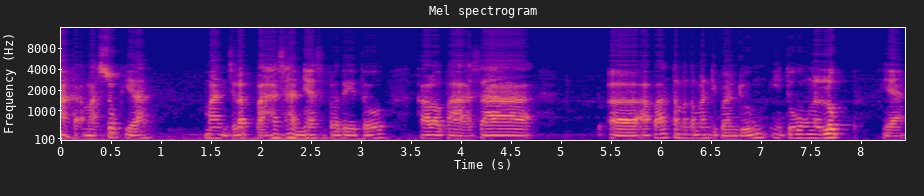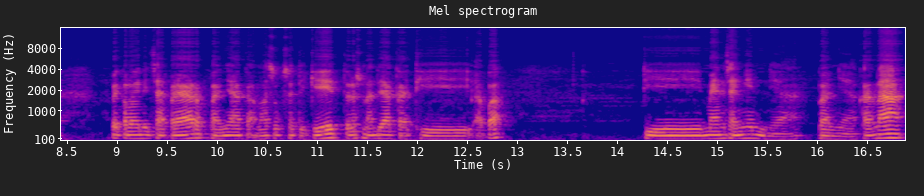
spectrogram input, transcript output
agak masuk ya. Manjelep bahasanya seperti itu. Kalau bahasa uh, apa teman-teman di Bandung itu ngelup ya. Tapi kalau ini ceper banyak agak masuk sedikit terus nanti agak di apa di mensengin ya banyak karena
